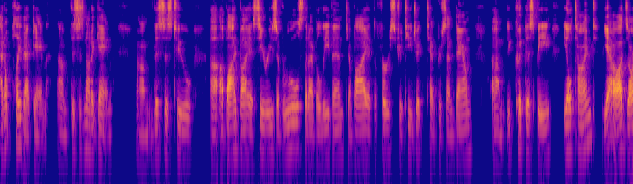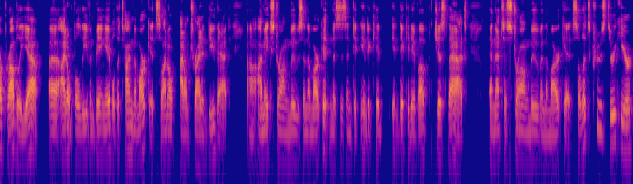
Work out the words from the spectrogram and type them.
I don't play that game. Um, this is not a game. Um, this is to uh, abide by a series of rules that I believe in to buy at the first strategic 10% down. Um, could this be ill-timed? Yeah, odds are probably yeah. Uh, I don't believe in being able to time the market, so I don't I don't try to do that. Uh, I make strong moves in the market, and this is indi indicative of just that and that's a strong move in the market. So let's cruise through here,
